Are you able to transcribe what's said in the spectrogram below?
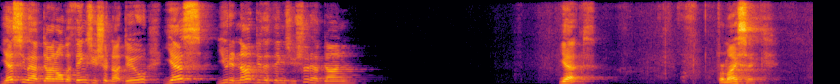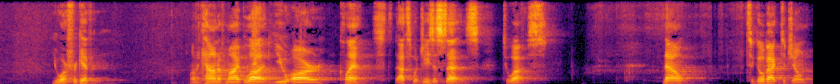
Yes, you have done all the things you should not do. Yes, you did not do the things you should have done. Yet, for my sake, you are forgiven. On account of my blood, you are cleansed. That's what Jesus says to us. Now, to go back to Jonah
